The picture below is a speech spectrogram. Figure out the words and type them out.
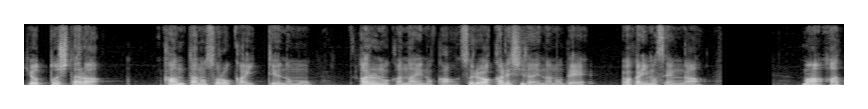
ひょっとしたらカンタのソロ会っていうのもあるのかないのかそれは彼次第なので分かりませんが。まああっ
